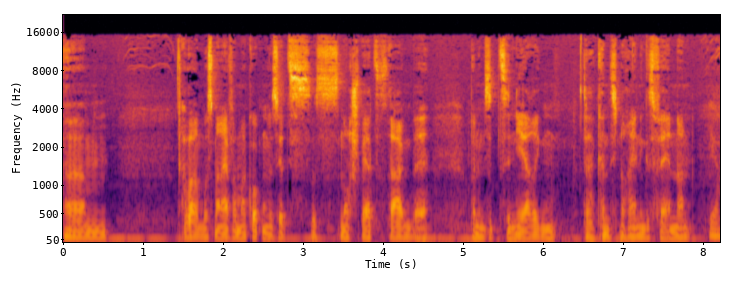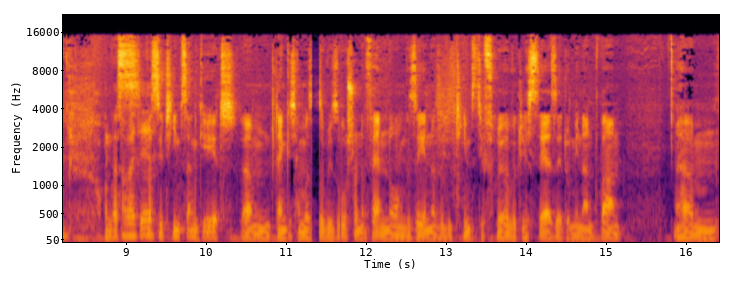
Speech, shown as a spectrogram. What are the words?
Ähm, aber muss man einfach mal gucken. Ist jetzt ist noch schwer zu sagen bei, bei einem 17-Jährigen. Da kann sich noch einiges verändern. Ja. Und was, was die Teams angeht, ähm, denke ich, haben wir sowieso schon eine Veränderung gesehen. Also die Teams, die früher wirklich sehr, sehr dominant waren, ähm,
